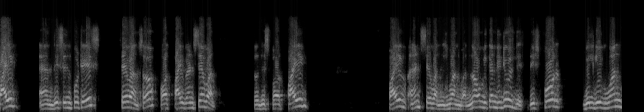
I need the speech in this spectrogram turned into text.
5 and this input is 7. So for 5 and 7. So this for 5 5 and 7 is 1 1 now we can reduce this. This 4 will give one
